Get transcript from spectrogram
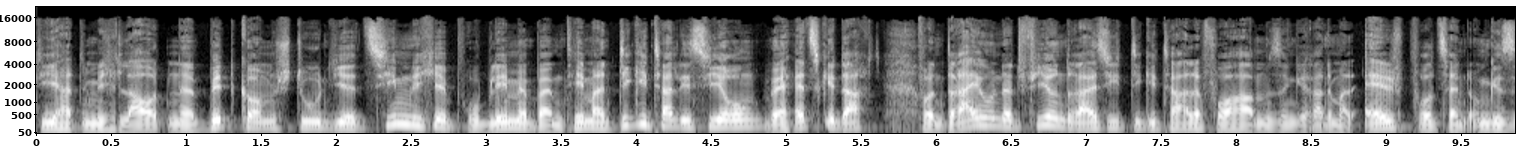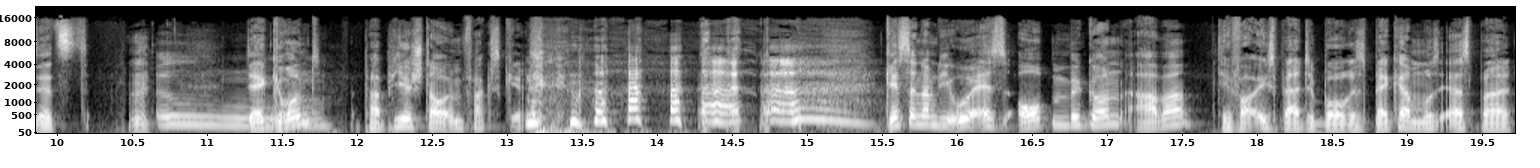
Die hat nämlich laut einer Bitkom-Studie ziemliche Probleme beim Thema Digitalisierung. Wer hätte es gedacht? Von 334 digitale Vorhaben sind gerade mal 11 Prozent umgesetzt. Der Grund? Papierstau im Faxgerät. Gestern haben die US Open begonnen, aber TV-Experte Boris Becker muss erstmal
